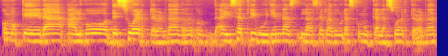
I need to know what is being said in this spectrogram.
como que era algo de suerte, ¿verdad? ahí se atribuyen las, las cerraduras como que a la suerte, ¿verdad?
